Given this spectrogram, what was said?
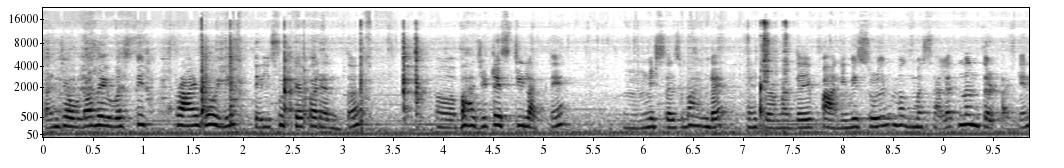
कारण जेवढा व्यवस्थित फ्राय होईल तेल सुटेपर्यंत भाजी टेस्टी लागते. अं, मिक्सरचं भांडं आहे ह्याच्यामध्ये पाणी विसळून मग मसाल्यात नंतर टाकेन.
